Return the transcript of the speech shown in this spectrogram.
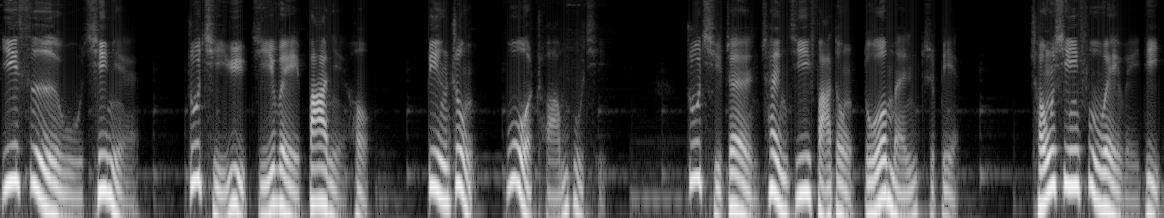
一四五七年，朱祁钰即位八年后，病重卧床不起，朱祁镇趁机发动夺门之变。重新复位为帝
